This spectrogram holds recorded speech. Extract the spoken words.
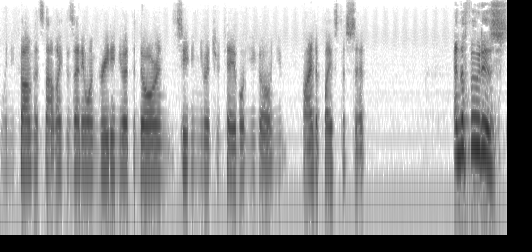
when you come, it's not like there's anyone greeting you at the door and seating you at your table. You go and you find a place to sit, and the food is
